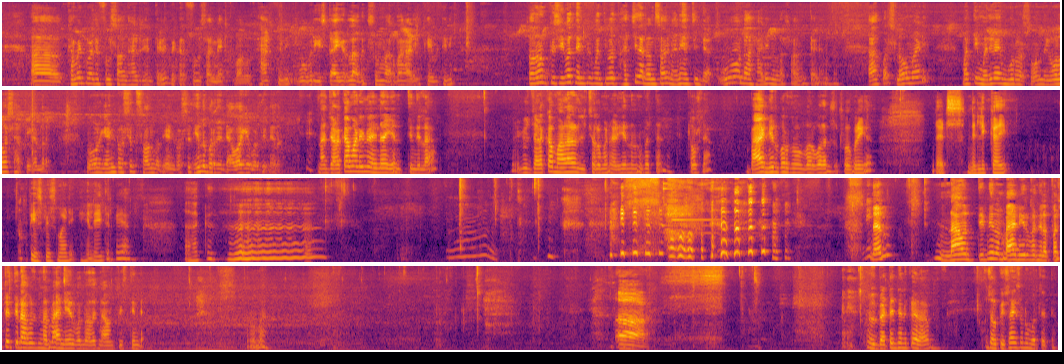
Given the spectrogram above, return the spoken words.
ಕಮೆಂಟ್ ಮಾಡಿ ಫುಲ್ ಸಾಂಗ್ ಹಾಡ್ರಿ ಅಂತೇಳಿ ಬೇಕಾದ್ರೆ ಫುಲ್ ಸಾಂಗ್ ನೆಕ್ಸ್ಟ್ ಹಾಕ್ತೀನಿ ಒಬ್ರಿಗೆ ಇಷ್ಟ ಆಗಿರಲ್ಲ, ಅದಕ್ಕೆ ಸುಮ್ಮನೆ ಅರ್ಧ ಹಾಡಿ ಕೇಳ್ಬಿಟ್ಟಿನಿ. ಬಿಟ್ಟಿನಿ ಸೊ ಅದೊಂದು ಖುಷಿ ಇವತ್ತು ನೆನಪಿಗೆ ಬಂತು ಇವತ್ತು ಹಚ್ಚಿದೆ ನನ್ನ ಸಾಂಗ್ ನಾನೇ ಹಚ್ಚಿದ್ದೆ. ಓ, ನಾ ಹಾಡಿನಲ್ಲ ಸಾಂಗ್ ಅಂತೇಳಿ ಅಂತ. ನಾಲ್ಕು ವರ್ಷ ಲವ್ ಮಾಡಿ, ಮತ್ತು ಈ ಮದುವೆ ಮೂರು ವರ್ಷ, ಒಂದು ಏಳು ವರ್ಷ ಹಾಕ್ತೀನಿ ಅಂದ್ರೆ. ಏಳು, ಎಂಟು ವರ್ಷದ ಸಾಂಗ್ ಅದು, ಎಂಟು ವರ್ಷದ ಹಿಂದೆ ಬರ್ತಿದ್ದೆ ಅವಾಗೇ ಬರ್ತಿದ್ದೆ ನಾನು. ನಾನು ಜಳಕ ಮಾಡಿನೂ ಏನೋ ಏನು ತಿಂದಿಲ್ಲ. ಇದು ಜಳಕ ಮಾಡಲ್ಲ ಚಲೋ ಮಾಡಿ ಅಡುಗೆ ನನಗೆ ಬರ್ತಾನೆ ತೋರಿಸ್ಲಾ? ಬಾಯ್ ನೀರು ಬರ್ದು ಬರ್ಬೋದು ಅನ್ಸುತ್ತೆ ಒಬ್ರಿಗೆ. ದಟ್ಸ್ ನೆಲ್ಲಿಕಾಯಿ. ಪೀಸ್ ಪೀಸ್ ಮಾಡಿ. ಎಲ್ಲಿ ಐತಿ ಕೈ ಹಾಕ. ನಾನು? ನಾವೊಂದು ತಿಂದು ನನ್ನ ಬಾಯ ನೀರು ಬಂದಿಲ್ಲ. ಫಸ್ಟೇ ತಿನ್ನಾಗೋದು ನನ್ನ ಬಾಯ ನೀರು ಬಂದು ಅದಕ್ಕೆ ನಾವೊಂದು ಪೀಸ್ ತಿಂದೆ. ಆ. ಇದು ಬೆಟ್ಟದ ಜನಕ್ಕೆ ಸ್ವಲ್ಪ ಇಸಾಯಿಸನು ಬರ್ತೈತೆ.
